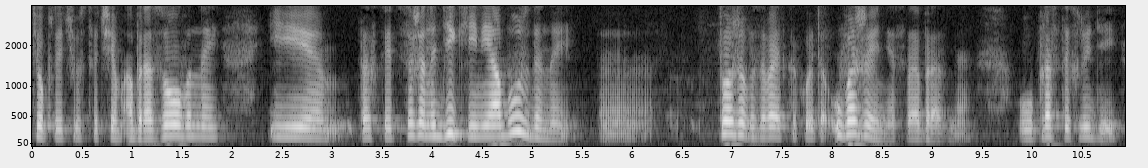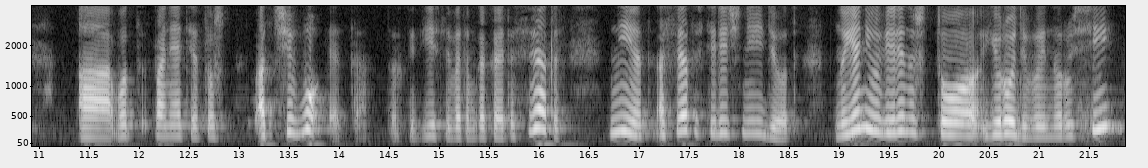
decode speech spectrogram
теплые чувства, чем образованный, и, так сказать, совершенно дикий и необузданный э, тоже вызывает какое-то уважение своеобразное у простых людей. А вот понятие то, что, от чего это, так сказать, есть ли в этом какая-то святость, нет, о святости речь не идет. Но я не уверена, что юродивые на Руси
